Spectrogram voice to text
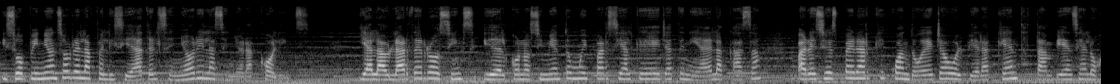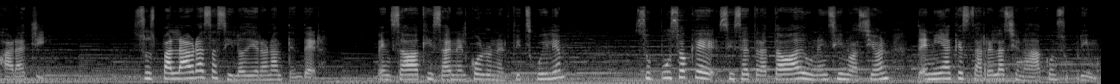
y su opinión sobre la felicidad del señor y la señora Collins. Y al hablar de Rosings y del conocimiento muy parcial que ella tenía de la casa, pareció esperar que cuando ella volviera a Kent también se alojara allí. Sus palabras así lo dieron a entender. Pensaba quizá en el coronel Fitzwilliam. Supuso que, si se trataba de una insinuación, tenía que estar relacionada con su primo.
